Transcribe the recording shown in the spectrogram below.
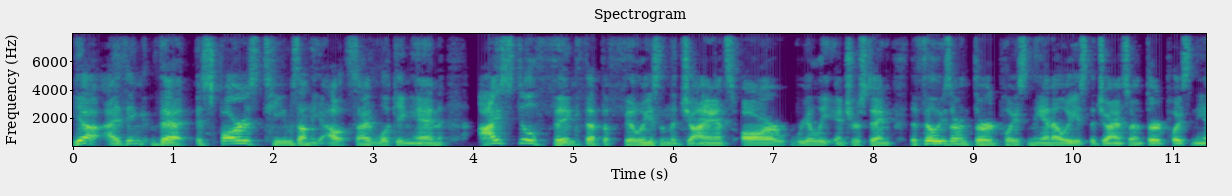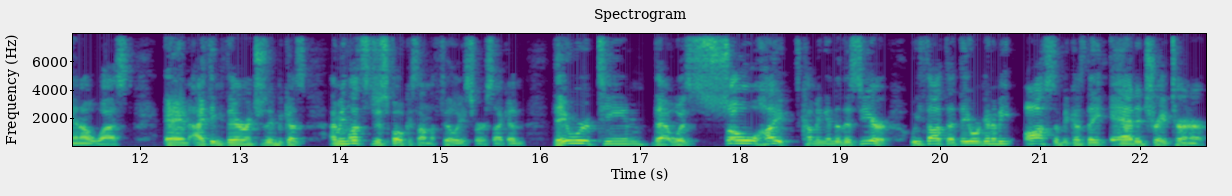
Yeah, I think that as far as teams on the outside looking in, I still think that the Phillies and the Giants are really interesting. The Phillies are in third place in the NL East. The Giants are in third place in the NL West. And I think they're interesting because, I mean, let's just focus on the Phillies for a second. They were a team that was so hyped coming into this year. We thought that they were going to be awesome because they added Trea Turner,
